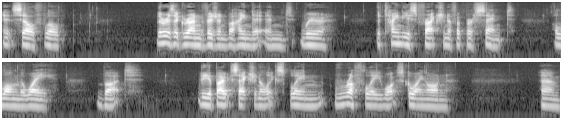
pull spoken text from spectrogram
itself, well, there is a grand vision behind it, and we're the tiniest fraction of a percent along the way, but the About section will explain roughly what's going on, um,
